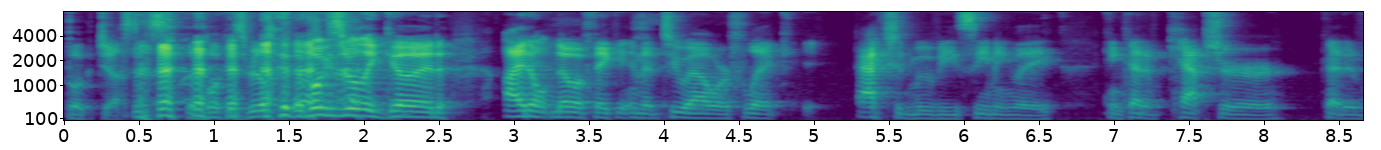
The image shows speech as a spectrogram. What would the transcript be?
book justice. The book is really the book is really good. I don't know if they can in a two hour flick action movie seemingly can kind of capture kind of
